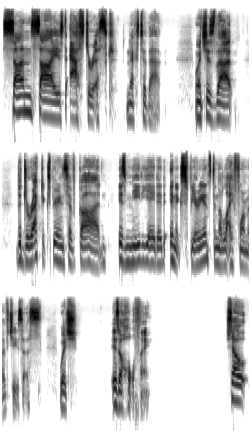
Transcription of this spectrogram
sun sized asterisk next to that, which is that the direct experience of God is mediated and experienced in the life form of Jesus, which is a whole thing. So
